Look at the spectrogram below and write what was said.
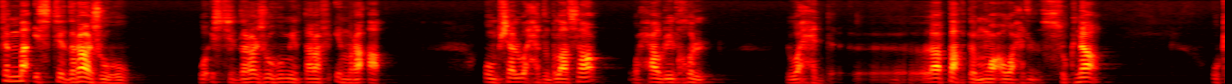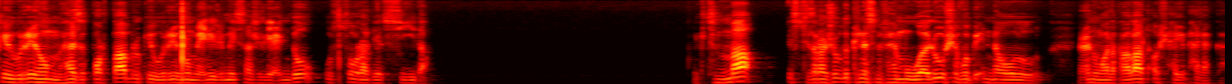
تم استدراجه واستدراجه من طرف امرأة. ومشى لواحد البلاصة وحاول يدخل لواحد لابارتمون أو واحد السكنة. وكيوريهم هذا ال portable وكيوريهم يعني ال message اللي عنده والصورة ديال السيدة. تما استدراجوا دوك الناس ما فهموا والو شافوا بأنه العنوان غلط أو شي حاجة بحال هكا.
